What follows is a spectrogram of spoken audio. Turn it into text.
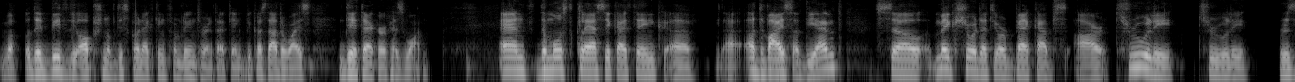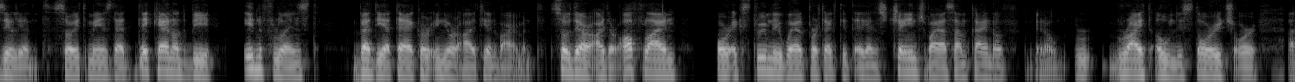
well, they beat the option of disconnecting from the internet. I think because otherwise the attacker has won. And the most classic, I think, uh, advice at the end. So make sure that your backups are truly, truly resilient. So it means that they cannot be influenced by the attacker in your IT environment. So they are either offline or extremely well protected against change via some kind of you know write-only storage or uh,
